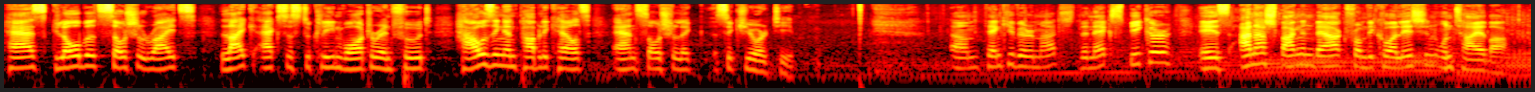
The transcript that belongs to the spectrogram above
has global social rights like access to clean water and food, housing and public health, and social security. Um, thank you very much. The next speaker is Anna Spangenberg from the coalition Unteilbar.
